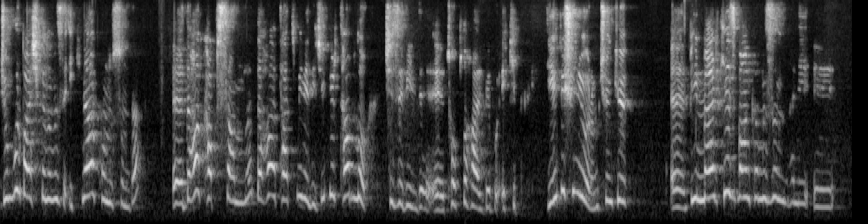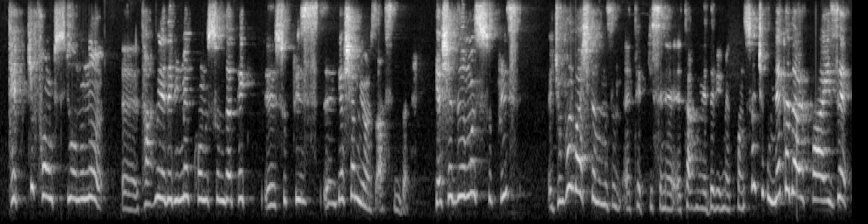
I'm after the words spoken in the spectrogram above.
Cumhurbaşkanımızı ikna konusunda daha kapsamlı, daha tatmin edici bir tablo çizebildi toplu halde bu ekip diye düşünüyorum. Çünkü bir Merkez Bankamızın hani tepki fonksiyonunu tahmin edebilmek konusunda pek sürpriz yaşamıyoruz aslında. Yaşadığımız sürpriz e, Cumhurbaşkanımızın e, tepkisini e, tahmin edebilmek konusunda. Çünkü ne kadar faize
